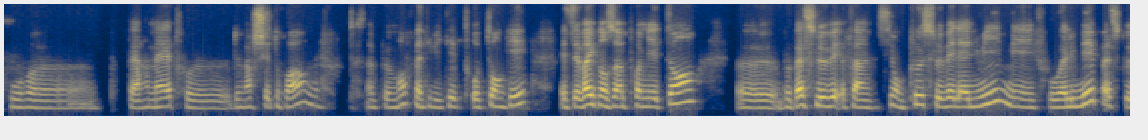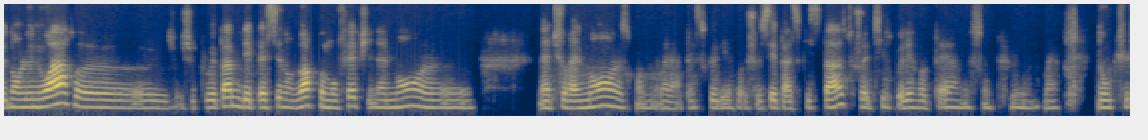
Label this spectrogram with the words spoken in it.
pour, euh, permettre euh, de marcher droit, tout simplement, enfin, d'éviter de trop tanguer. Et c'est vrai que dans un premier temps, euh, on peut pas se lever, enfin, si on peut se lever la nuit, mais il faut allumer parce que dans le noir, euh, je ne pouvais pas me déplacer dans le noir comme on fait finalement naturellement, voilà, parce que les, je ne sais pas ce qui se passe, toujours est-il que les repères ne sont plus. Donc,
